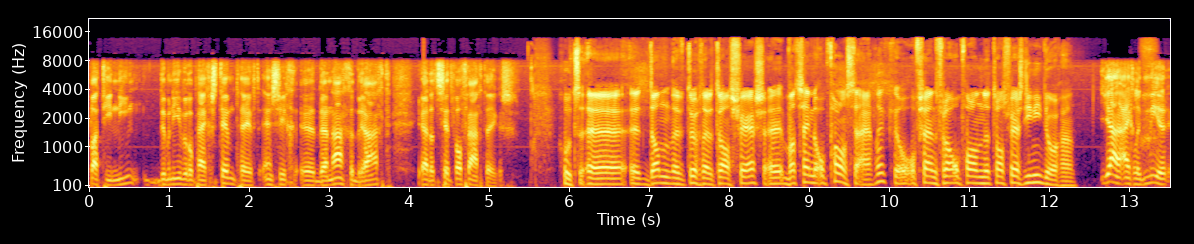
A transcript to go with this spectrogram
Platini, de manier waarop hij gestemd heeft en zich uh, daarna gedraagt, ja, dat zet wel vraagtekens. Goed, uh, dan uh, terug naar de transfers. wat zijn de opvallendste eigenlijk? Of zijn het vooral opvallende transfers die niet doorgaan? Ja, eigenlijk meer,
